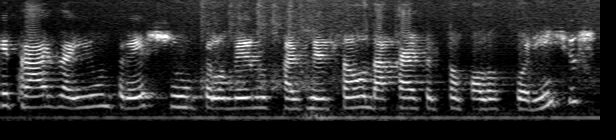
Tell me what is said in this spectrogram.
que, traz aí um trecho, pelo menos faz menção da carta de São Paulo aos Coríntios.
